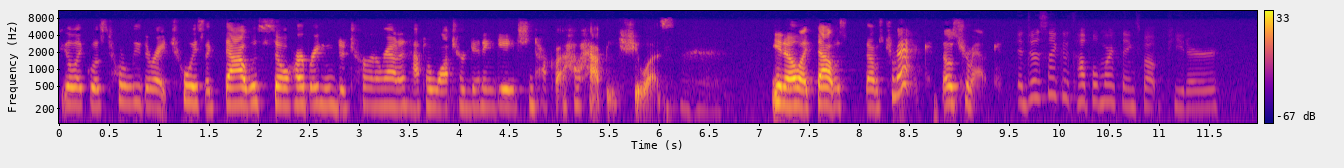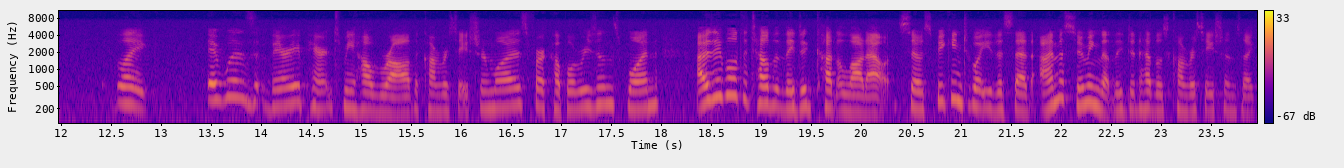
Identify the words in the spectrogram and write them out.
feel like was totally the right choice. Like that was so heartbreaking to turn around and have to watch her get engaged and talk about how happy she was. Mm-hmm you know, like that was that was traumatic. That was traumatic. And just like a couple more things about Peter. like it was very apparent to me how raw the conversation was for a couple reasons. One, I was able to tell that they did cut a lot out. So speaking to what you just said, I'm assuming that they did have those conversations like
